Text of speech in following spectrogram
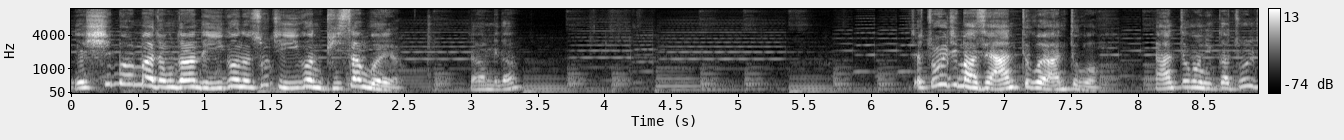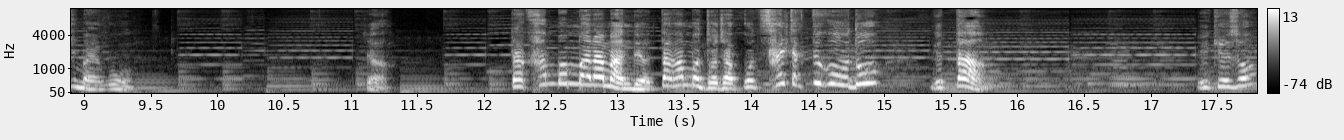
이게 10 얼마 정도 하는데 이거는 솔직히 이건 비싼 거예요. 자, 갑니다. 자, 쫄지 마세요. 안 뜨거요. 안 뜨거. 안 뜨거니까 쫄지 말고. 자, 딱 한 번만 하면 안 돼요. 딱 한 번 더 잡고 살짝 뜨거워도 이게 딱 이렇게 해서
